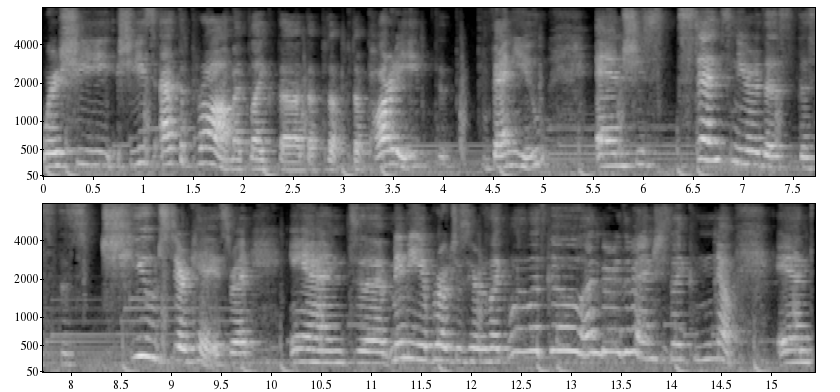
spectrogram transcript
where she she's at the prom at like the the, the, the party the venue and she stands near this this this huge staircase right and uh, Mimi approaches her like, well, let's go under the. And she's like, no. And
